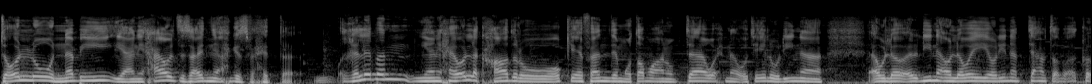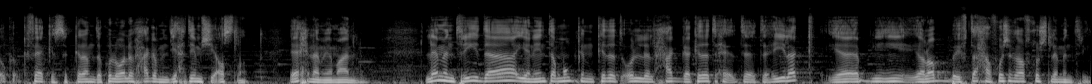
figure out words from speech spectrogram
تقول له والنبي يعني حاول تساعدني أحجز في حتة. غالبا يعني هيقول لك حاضر و okay يا فندم وطبعا وبتاع وإحنا أوتيل ولينا أولو لينا أولوية ولينا بتاع. فاكس الكلام ده كله ولا حاجة من دي هتمشي أصلا. احلم يا معلم. Lemon Tree ده يعني أنت ممكن كده تقول للحاجة كده تدعي لك يا ابني يا رب يفتحها في وشك تعرف تخش Lemon Tree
